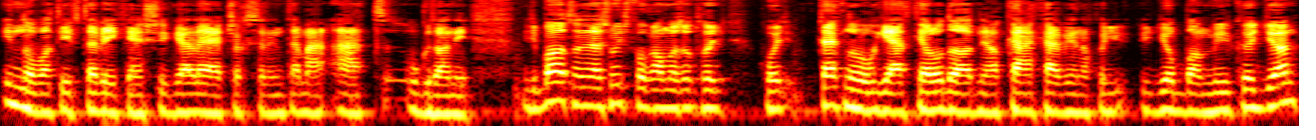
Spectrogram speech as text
innovatív tevékenységgel lehet csak szerintem átugrani. Ugye Balatonás úgy fogalmazott, hogy, hogy technológiát kell odaadni a KKV-nak, hogy jobban működjön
